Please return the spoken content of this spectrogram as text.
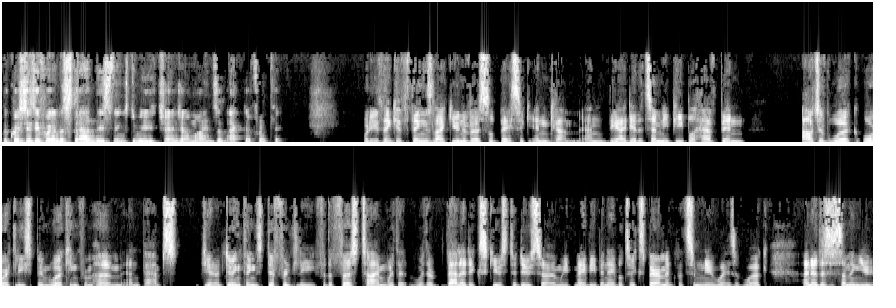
The question is, if we understand these things, do we change our minds and act differently? What do you think of things like universal basic income and the idea that so many people have been out of work or at least been working from home and perhaps you know doing things differently for the first time with a with a valid excuse to do so and we've maybe been able to experiment with some new ways of work i know this is something you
